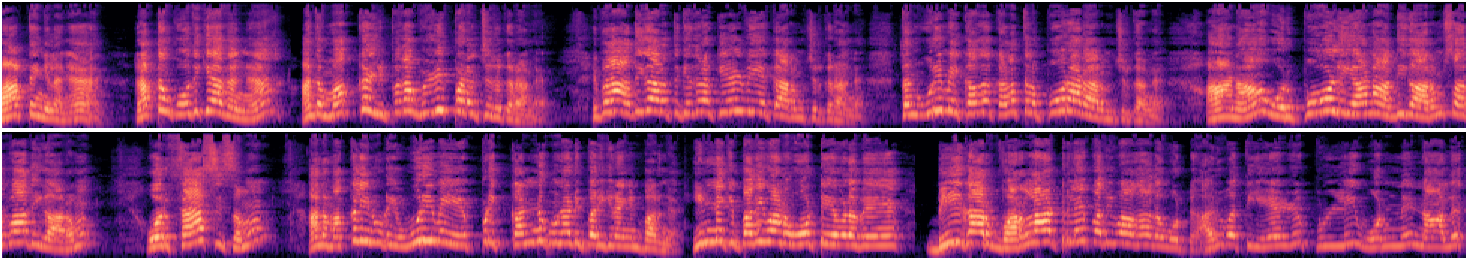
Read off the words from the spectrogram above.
பாத்தீங்களங்க? ரத்தம் கொதிக்காதங்க. அந்த மக்கள் இப்பதான் விழிப்படைச்சிருக்கிறாங்க. இப்பதான் அதிகாரத்துக்கு எதிராக கேள்வி கேட்க ஆரம்பிச்சிருக்கிறாங்க. தன் உரிமைக்காக களத்துல போராட ஆரம்பிச்சிருக்காங்க. ஆனா ஒரு போலியான அதிகாரம் சர்வாதிகாரம் ஒரு ஃபேசிசம் அந்த மக்களினுடைய உரிமையை எப்படி கண்ணுக்கு முன்னாடி பறிக்கிறாங்கன்னு பாருங்க. இன்னைக்கு பதிவான ஓட்டு எவ்வளவு? பீகார் வரலாற்றிலே பதிவாகாத ஓட்டு. அறுபத்தி ஏழு புள்ளி ஒன்னு நாலு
